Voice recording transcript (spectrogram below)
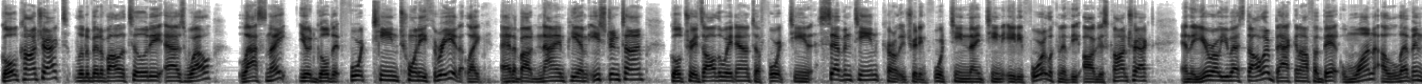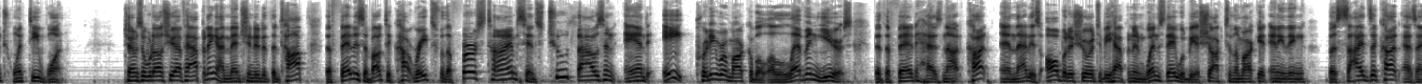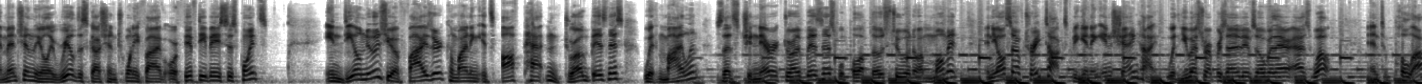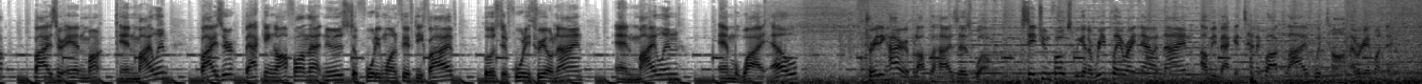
Gold contract, a little bit of volatility as well. Last night, you had gold at 14.23 at like at about 9 p.m. Eastern time. Gold trades all the way down to 14.17, currently trading 14.19.84. Looking at the August contract, and the euro U.S. dollar backing off a bit, 111.21. In terms of what else you have happening, I mentioned it at the top. The Fed is about to cut rates for the first time since 2008. Pretty remarkable. 11 years that the Fed has not cut, and that is all but assured to be happening Wednesday. Would be a shock to the market. Anything besides a cut, as I mentioned, the only real discussion 25 or 50 basis points. In deal news, you have Pfizer combining its off patent drug business with Mylan. So that's generic drug business. We'll pull up those two in a moment. And you also have trade talks beginning in Shanghai with U.S. representatives over there as well. And to pull up Pfizer and, My- and Mylan, Pfizer backing off on that news to 41.55, closed at 43.09. And Mylan, MYL, trading higher, but off the highs as well. Stay tuned, folks. We got a replay right now at 9. I'll be back at 10 o'clock live with Tom. Have a great Monday.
